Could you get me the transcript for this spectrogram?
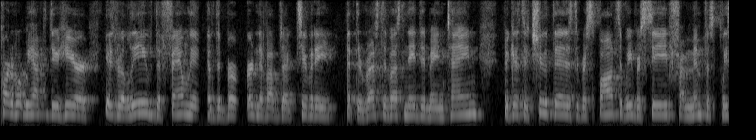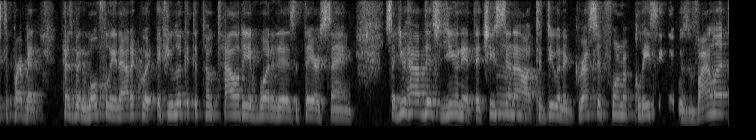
part of what we have to do here is relieve the family of the burden of objectivity that the rest of us need to maintain. Because the truth is, the response that we've received from Memphis Police Department has been woefully inadequate if you look at the totality of what it is that they are saying. So, you have this unit that you sent mm. out to do an aggressive form of policing that was violent,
